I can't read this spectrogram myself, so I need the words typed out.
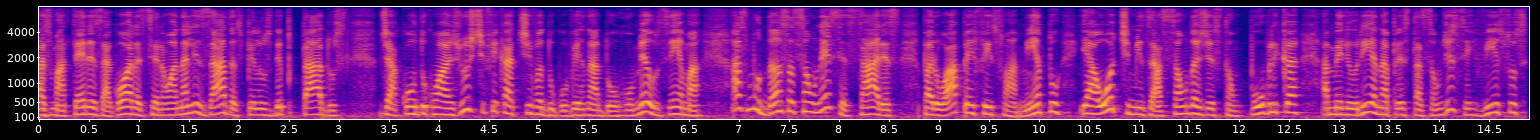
As matérias agora serão analisadas pelos deputados. De acordo com a justificativa do governador Romeu Zema, as mudanças são necessárias para o aperfeiçoamento e a otimização da gestão pública, a melhoria na prestação de serviços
